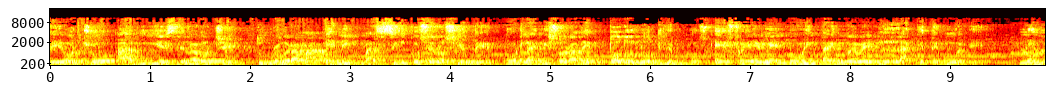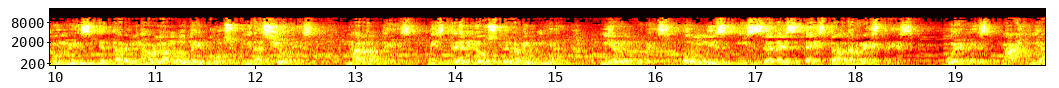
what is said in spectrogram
de 8 a 10 de la noche, tu programa Enigma 507 por la emisora de todos los tiempos, FM 99, la que te mueve. Los lunes estaremos hablando de conspiraciones, martes, misterios de la Biblia, miércoles, ovnis y seres extraterrestres. Jueves, magia,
